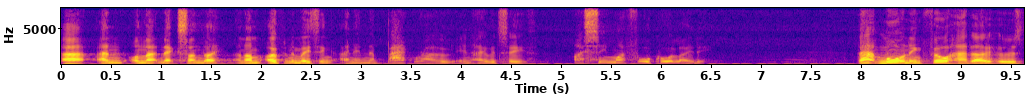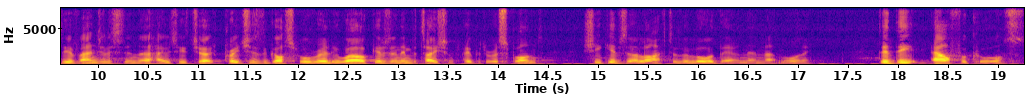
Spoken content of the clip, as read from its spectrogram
uh, and on that next Sunday, and I'm opening the meeting, and in the back row in Haywards Heath, I see my forecourt lady. That morning, Phil Haddo, who is the evangelist in the Haywards Heath Church, preaches the gospel really well, gives an invitation for people to respond. She gives her life to the Lord there and then that morning. Did the Alpha course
